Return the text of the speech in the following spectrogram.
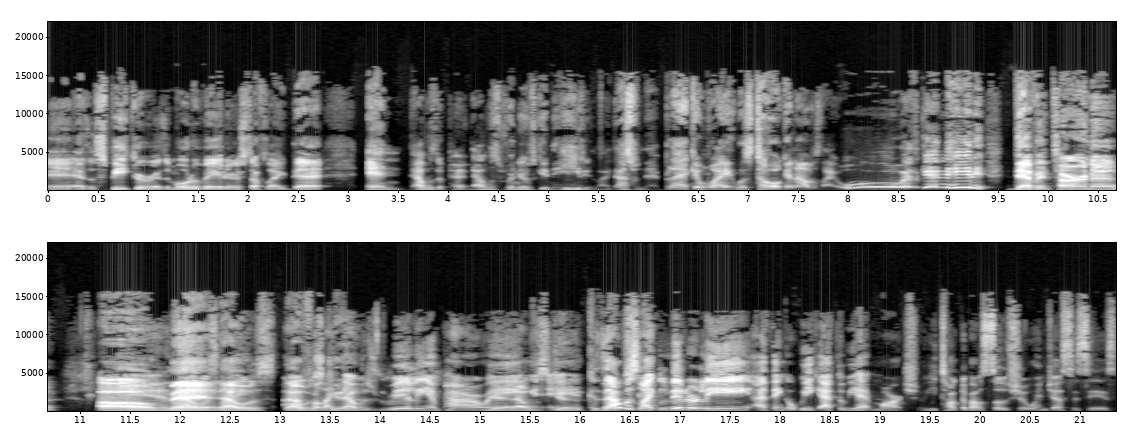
and as a speaker, as a motivator and stuff like that. And that was a pe- that was when it was getting heated. Like that's when that black and white was talking. I was like, "Oh, it's getting heated." Devin Turner. Oh Yeah, man, that like- was that I was feel like that was really empowering. Yeah, that was good. Because That that, was was, like literally, I think a week after we had March, he talked about social injustices.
